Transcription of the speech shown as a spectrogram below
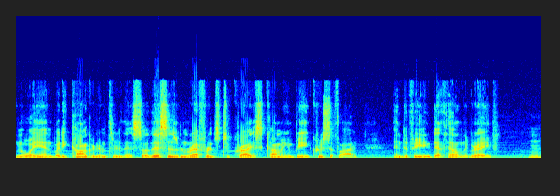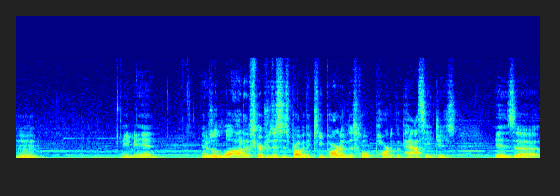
on the way in, but he conquered him through this. So this is in reference to Christ coming and being crucified and defeating death, hell, and the grave. Mm-hmm. Amen. And there's a lot of scriptures. This is probably the key part of this whole part of the passage is is uh,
